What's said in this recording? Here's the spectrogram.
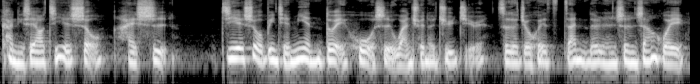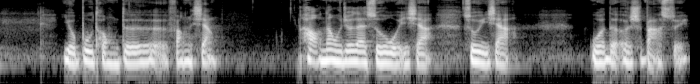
看你是要接受还是接受，并且面对，或是完全的拒绝，这个就会在你的人生上会有不同的方向。好，那我就再说我一下，说一下我的二十八岁。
